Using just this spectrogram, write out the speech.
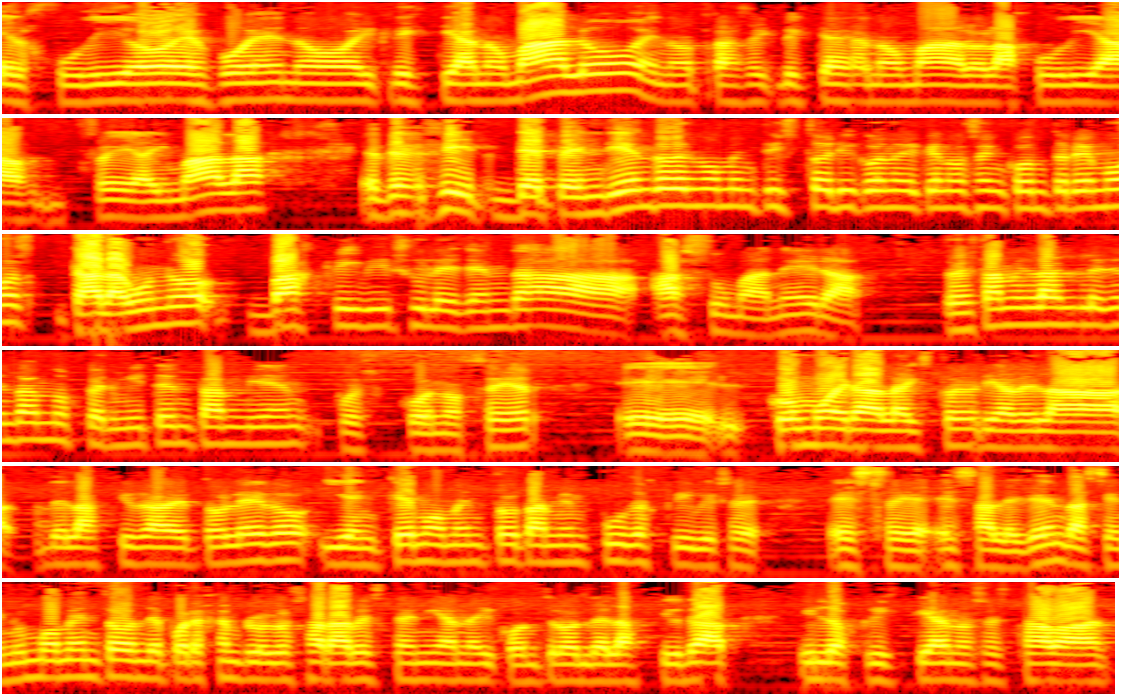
el judío es bueno y cristiano malo, en otras el cristiano malo, la judía fea y mala. Es decir, dependiendo del momento histórico en el que nos encontremos, cada uno va a escribir su leyenda a, a su manera. Entonces también las leyendas nos permiten también pues conocer eh, cómo era la historia de la, de la ciudad de Toledo y en qué momento también pudo escribirse esa leyenda. Si en un momento donde, por ejemplo, los árabes tenían el control de la ciudad y los cristianos estaban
